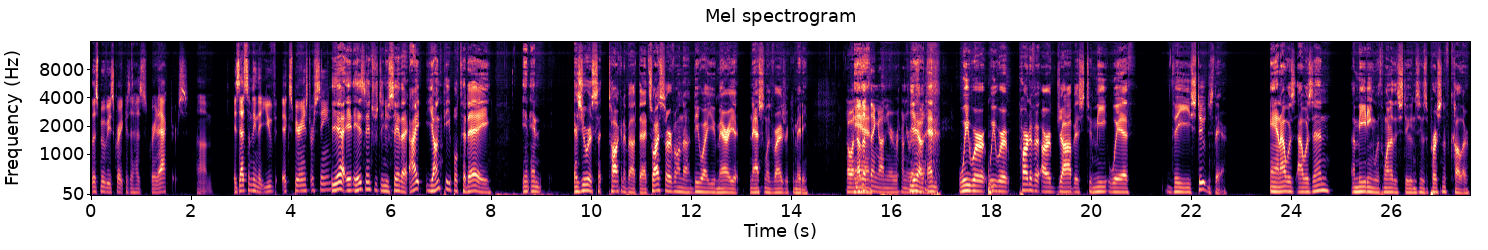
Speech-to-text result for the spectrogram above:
this movie is great because it has great actors. Um, is that something that you've experienced or seen? Yeah, it is interesting you say that. I young people today, and, and as you were talking about that, so I serve on the BYU Marriott National Advisory Committee. Oh, another and, thing on your on your yeah, and we were we were part of it, our job is to meet with the students there, and I was I was in a meeting with one of the students who was a person of color,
